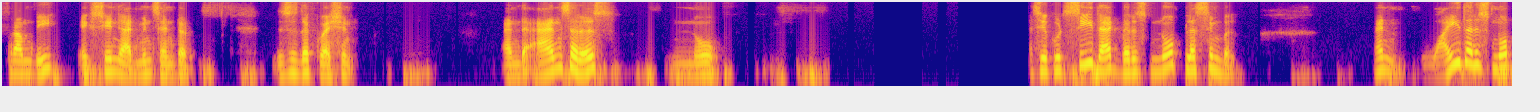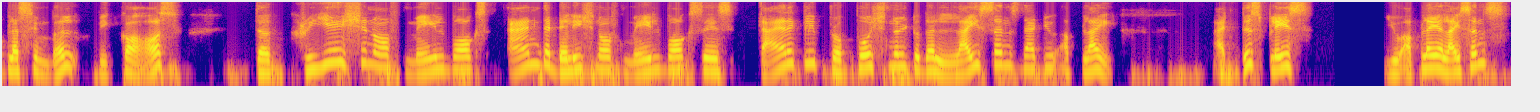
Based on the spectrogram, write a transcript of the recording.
from the Exchange Admin Center? This is the question. And the answer is no. As you could see that there is no plus symbol. And why there is no plus symbol? Because the creation of mailbox and the deletion of mailbox is directly proportional to the license that you apply. At this place, you apply a license,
